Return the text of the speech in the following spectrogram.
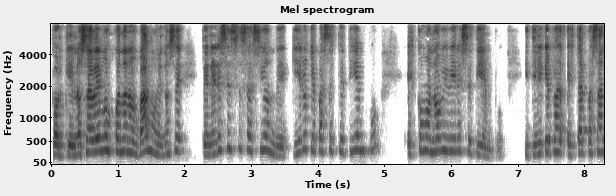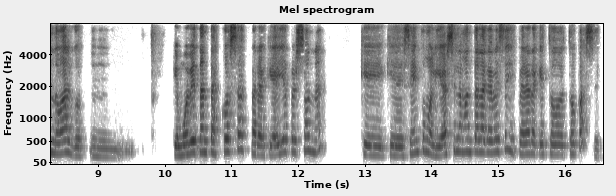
porque no sabemos cuándo nos vamos. Entonces, tener esa sensación de quiero que pase este tiempo es como no vivir ese tiempo. Y tiene que estar pasando algo mm, que mueve tantas cosas para que haya personas que, que, deseen como liarse la manta a la cabeza y esperar a que todo esto pase.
